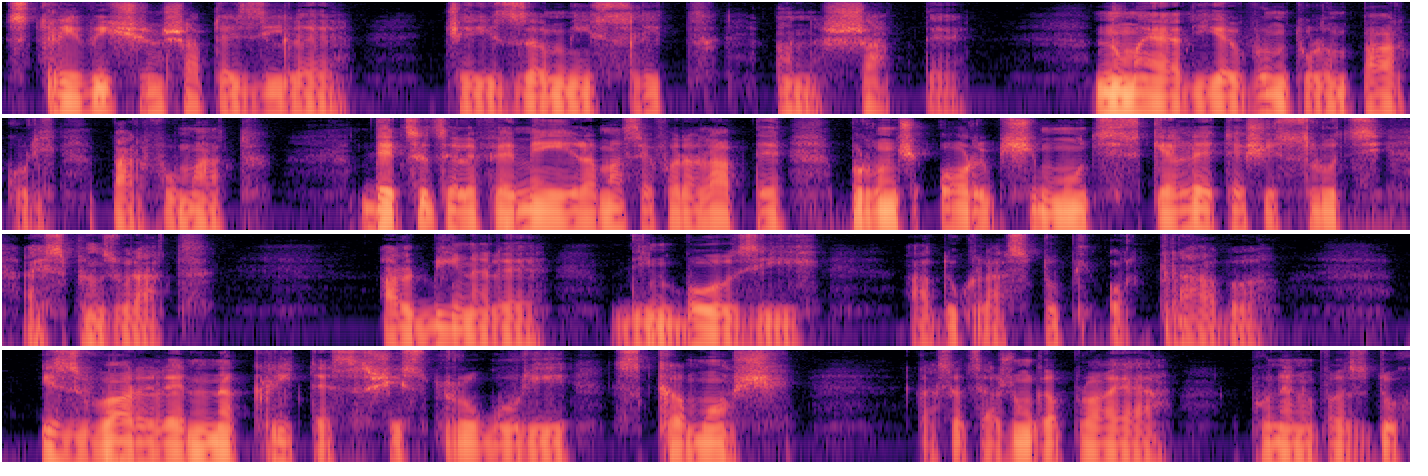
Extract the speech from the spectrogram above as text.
Striviși în șapte zile, cei zămislit în șapte, nu mai adie vântul în parcuri parfumat, de țâțele femeii rămase fără lapte, prunci orbi și muți, schelete și sluți ai spânzurat. Albinele din bozii aduc la stupi o travă, izvoarele năcrite și strugurii scămoși, ca să-ți ajungă ploaia, pune în văzduh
